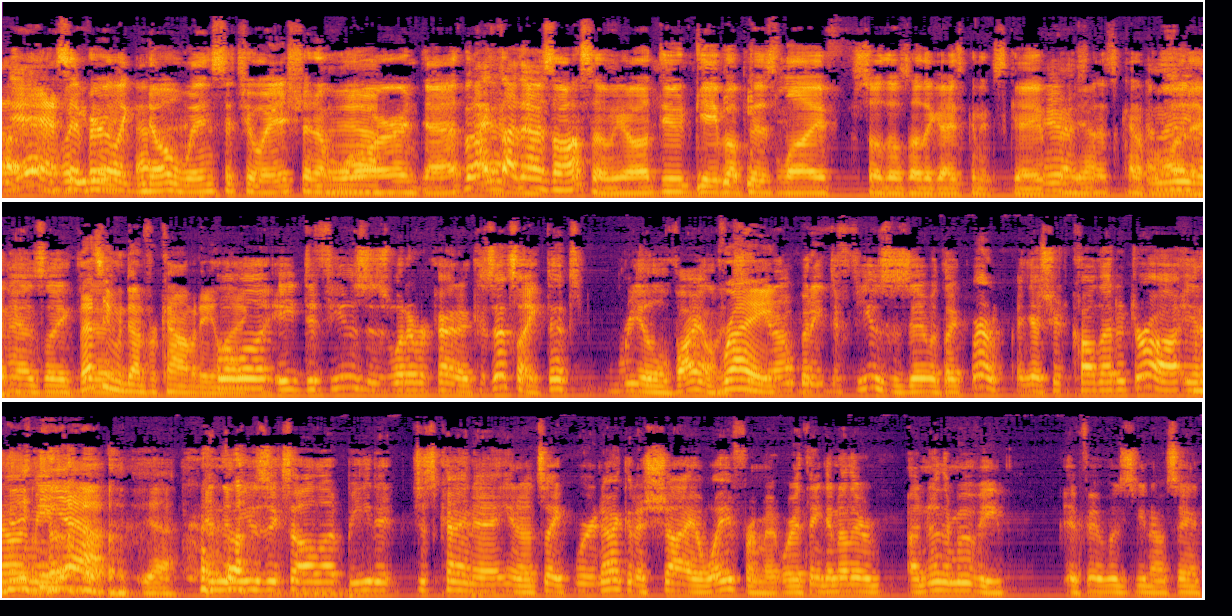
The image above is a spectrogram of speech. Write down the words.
uh, Yeah, it's what a very doing? like Uh, no win situation of Yeah. war and death. But I thought that was awesome. You know, a dude gave up his life so those other guys can escape. Yeah. That's, that's kind of and that even has like that's uh, even done for comedy. well, like well, he diffuses whatever kind of because that's like that's real violence, Right. You know, but he diffuses it with like, well, I guess you'd call that a draw. You know, what I mean, yeah, yeah, and the music's all upbeat. It just kind of, you know, it's like we're not going to shy away from it. Where I think another another movie, if it was, you know, saying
